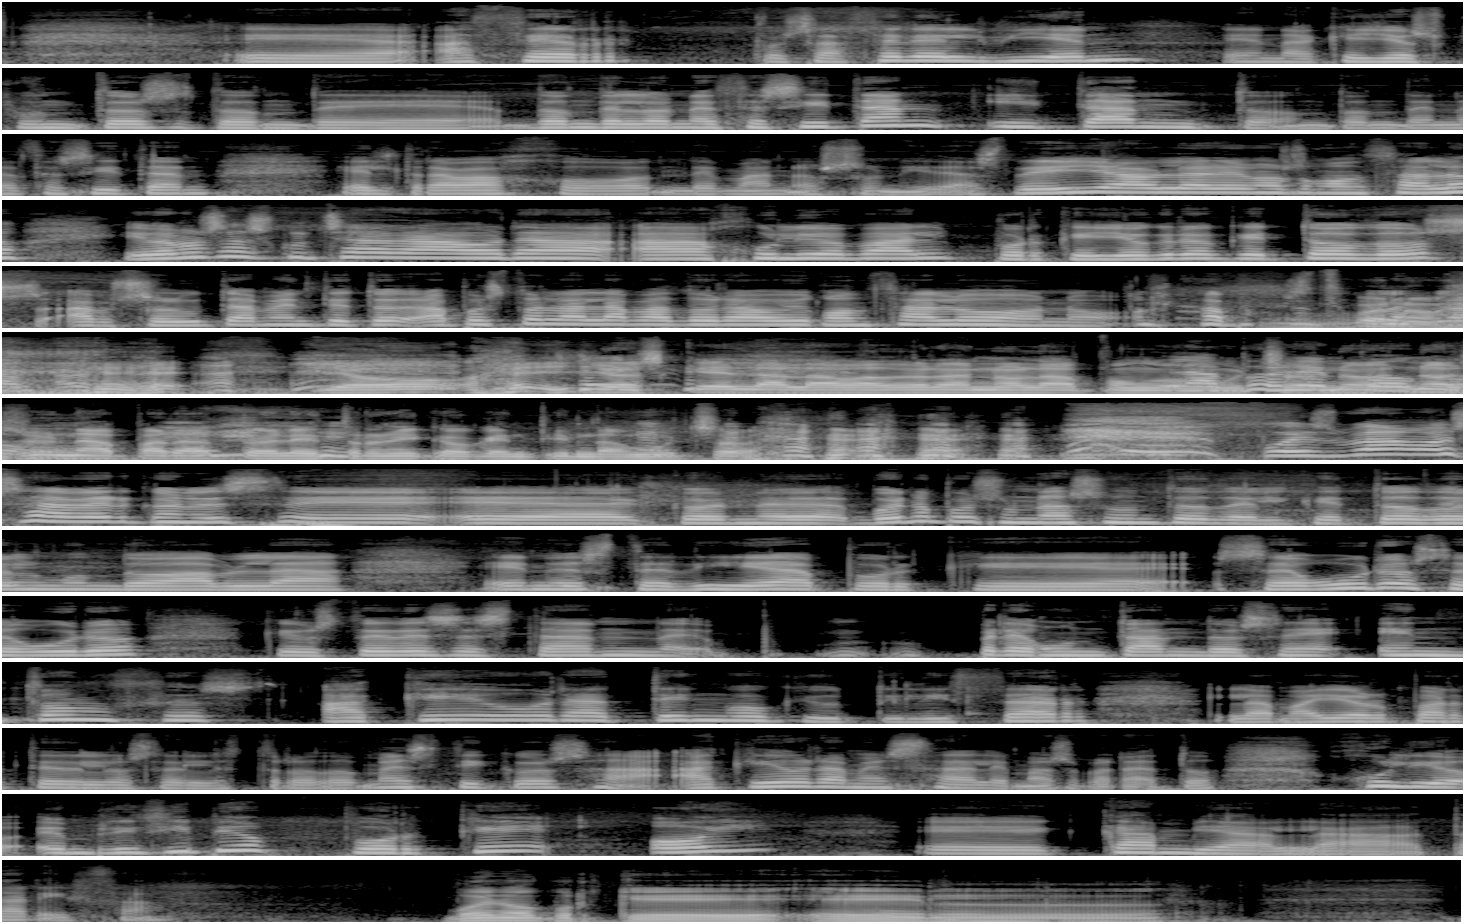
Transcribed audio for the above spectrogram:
hacer pues hacer el bien en aquellos puntos donde, donde lo necesitan y tanto donde necesitan el trabajo de manos unidas. De ello hablaremos, Gonzalo. Y vamos a escuchar ahora a Julio Val, porque yo creo que todos, absolutamente todos. ¿Ha puesto la lavadora hoy, Gonzalo, o no? bueno, yo, yo es que la lavadora no la pongo mucho, no, no, es un aparato electrónico que entienda mucho. pues vamos a ver con ese, eh, con, eh, bueno, pues un asunto del que todo el mundo habla en este día, porque seguro, seguro que ustedes están eh, preguntándose, entonces, ¿a qué hora tengo que utilizar la mayor parte de los electrodomésticos? ¿A, qué hora me sale más barato? Julio, en principio, ¿por qué hoy eh, cambia la tarifa? Bueno, porque el...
